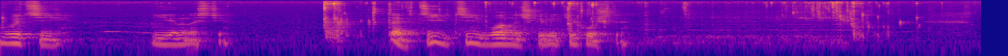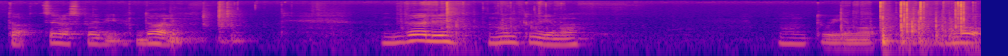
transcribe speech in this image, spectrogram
в цій ємності. Та в ті, в ті ванночки, в які хочете. Так, це розповів. Далі. Далі монтуємо. Монтуємо дно.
